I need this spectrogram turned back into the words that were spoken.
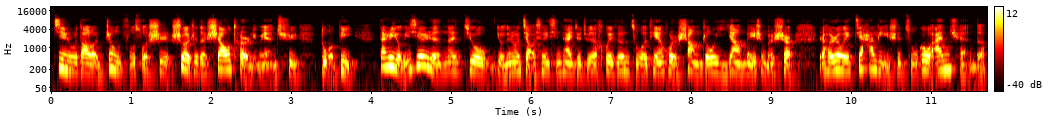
进入到了政府所设设置的 shelter 里面去躲避。但是有一些人呢，就有那种侥幸心态，就觉得会跟昨天或者上周一样没什么事儿，然后认为家里是足够安全的。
